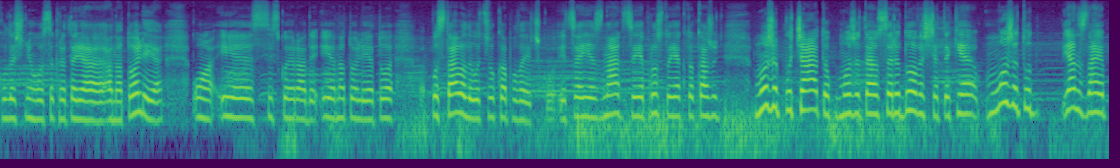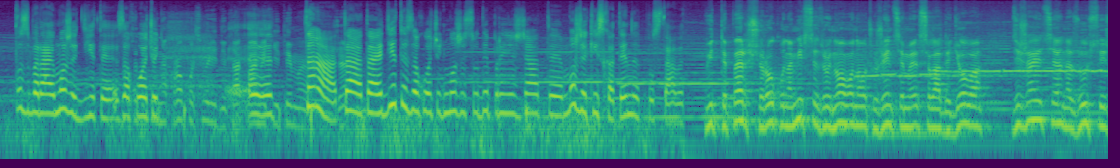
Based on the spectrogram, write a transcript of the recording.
колишнього секретаря Анатолія о, і сільської ради і Анатолія. Багато літ, то поставили оцю капличку. І це є знак, це є просто, як то кажуть, може початок, може те середовище таке, може тут, я не знаю, позбираю, може діти захочуть. Некрополь своєрідний, так, Е, пам'яті тим. Так, так, так. Діти захочуть, може сюди приїжджати, може якісь хатини поставити. Відтепер щороку на місце зруйнованого чужинцями села Дедьова з'їжджаються на зустріч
